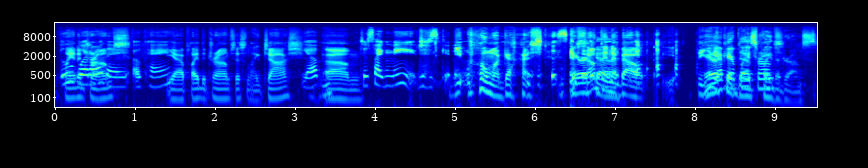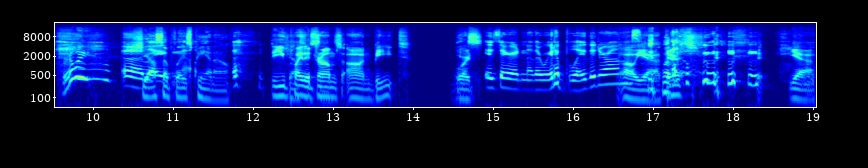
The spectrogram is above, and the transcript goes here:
Ooh, playing what the are drums. they? Okay. Yeah, I played the drums just like Josh. Yep. Um, Just like me. Just kidding. you, oh my gosh, there's Erica. something about. Do you Erica have your play drums? play the drums. Really? Uh, She also like, plays piano. Do you She play the also drums on beat? Or Yes. Is there another way to play the drums? oh yeah, there's yeah.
